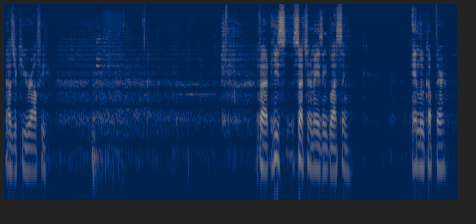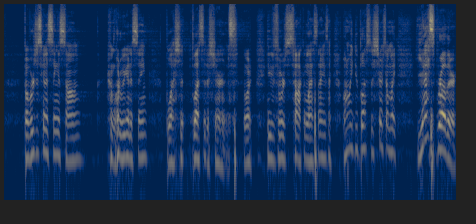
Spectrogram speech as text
That was your cue, Ralphie. But he's such an amazing blessing. And Luke up there. But we're just going to sing a song. what are we going to sing? Blessed, blessed assurance. What, he was, we were just talking last night. He's like, why don't we do blessed assurance? I'm like, yes, brother.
